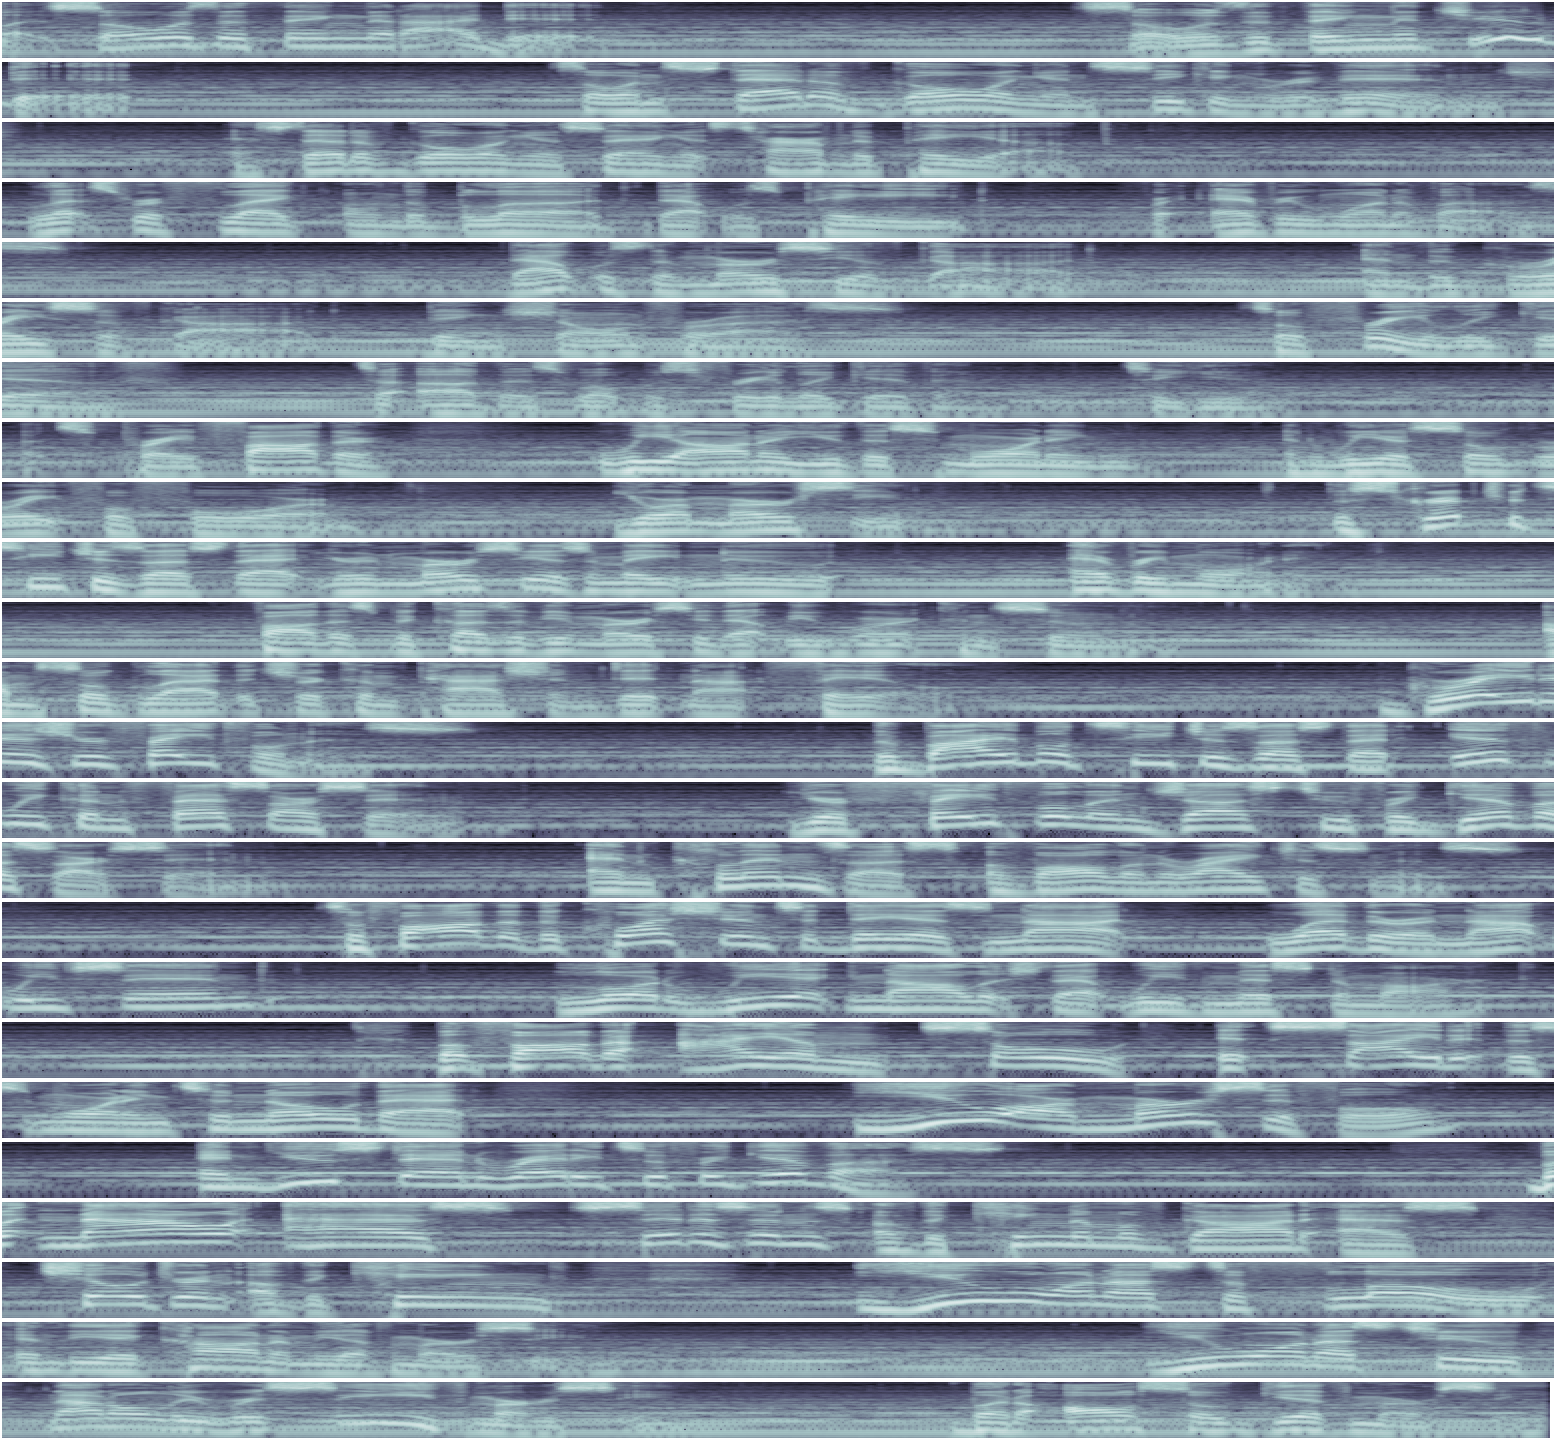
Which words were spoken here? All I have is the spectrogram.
but so was the thing that I did. So was the thing that you did. So instead of going and seeking revenge, instead of going and saying it's time to pay up, let's reflect on the blood that was paid for every one of us. That was the mercy of God and the grace of God being shown for us. So freely give to others what was freely given to you. Let's pray. Father, we honor you this morning and we are so grateful for your mercy. The scripture teaches us that your mercy is made new every morning. Father, it's because of your mercy that we weren't consumed. I'm so glad that your compassion did not fail. Great is your faithfulness. The Bible teaches us that if we confess our sin, you're faithful and just to forgive us our sin and cleanse us of all unrighteousness. So, Father, the question today is not whether or not we've sinned. Lord, we acknowledge that we've missed the mark. But, Father, I am so excited this morning to know that you are merciful and you stand ready to forgive us. But now, as citizens of the kingdom of God, as children of the King, you want us to flow in the economy of mercy. You want us to not only receive mercy, but also give mercy.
